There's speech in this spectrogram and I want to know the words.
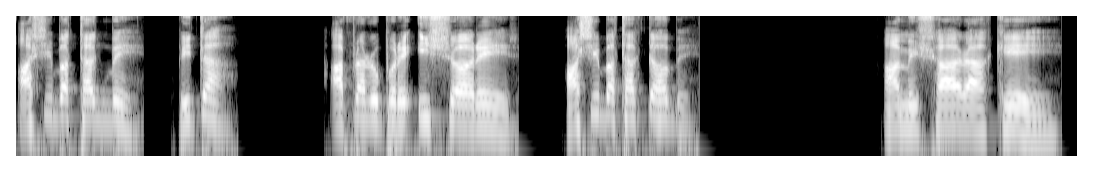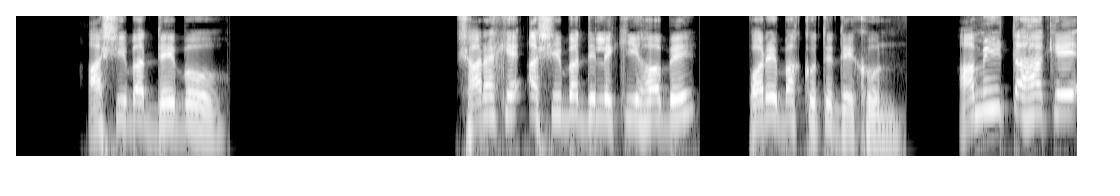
আশীর্বাদ থাকবে, পিতা, আপনার উপরে ঈশ্বরের আশীর্বাদ থাকতে হবে। আমি সারাকে আশীর্বাদ দেব। সারাকে আশীর্বাদ দিলে কি হবে? পরে বাক্যতে দেখুন। আমি তাহাকে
